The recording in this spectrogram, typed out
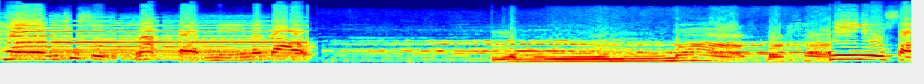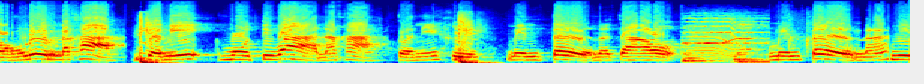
แฮงที่สุดณตอนนี้นะเจ้าละมุนมากนะคะมีอยู่ 2 รุ่นนะคะ ตัวนี้โมติว่านะคะ ตัวนี้คือเมนเตอร์นะเจ้า เมนเตอร์นะ มี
